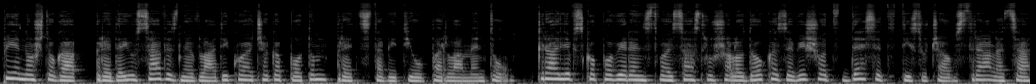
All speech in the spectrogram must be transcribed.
prije no što ga predaju saveznoj vladi koja će ga potom predstaviti u parlamentu. Kraljevsko povjerenstvo je saslušalo dokaze više od 10.000 Australaca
